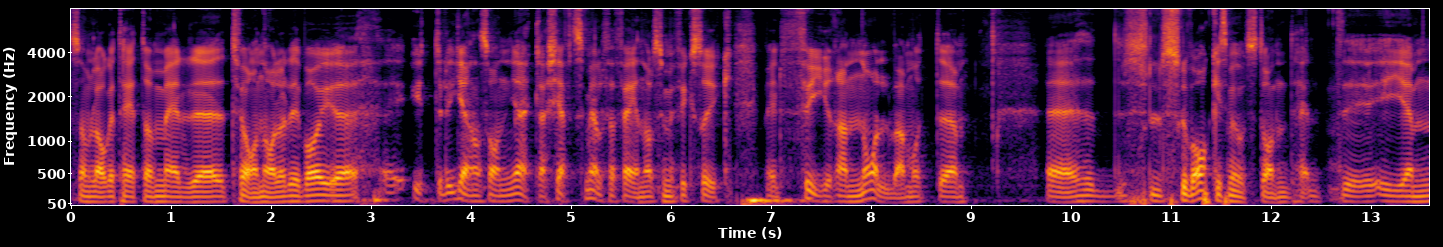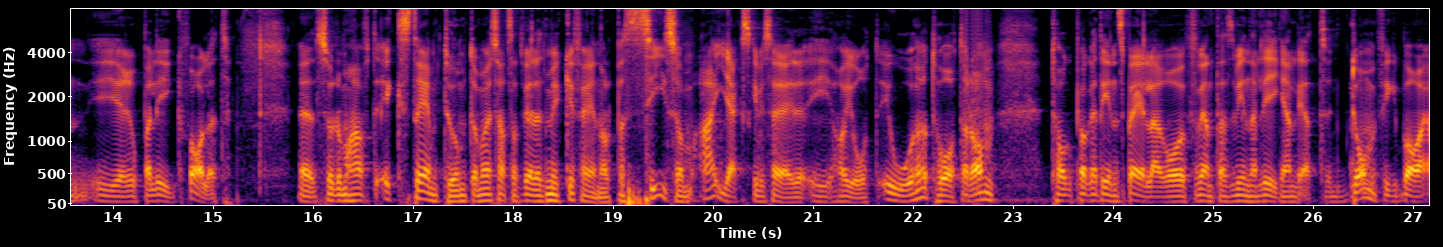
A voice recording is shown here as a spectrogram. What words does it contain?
som laget heter, med eh, 2-0. Och det var ju eh, ytterligare en sån jäkla käftsmäll för Feyenoord som fick stryk med 4-0 mot eh, eh slovakiskt motstånd i, i Europa League-kvalet. Så de har haft extremt tungt. De har satsat väldigt mycket Feyenoord, precis som Ajax ska vi säga, har gjort. Oerhört hårt har de tag, plockat in spelare och förväntas vinna ligan lätt. De fick bara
